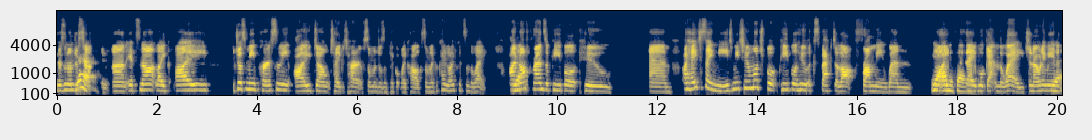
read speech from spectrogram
There's an understanding, and it's not like I. Just me personally, I don't take it to heart if someone doesn't pick up my call because I'm like, okay, life gets in the way. I'm Yeah. not friends with people who, um, I hate to say need me too much, but people who expect a lot from me when yeah i'm say will get in the way. Do you know what I mean? Yeah.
